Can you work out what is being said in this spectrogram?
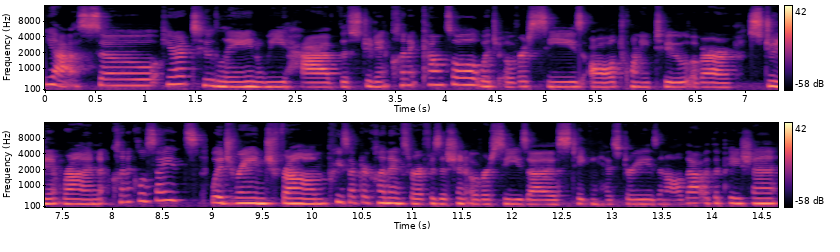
Yeah, so here at Tulane, we have the Student Clinic Council, which oversees all 22 of our student run clinical sites, which range from preceptor clinics where a physician oversees us taking histories and all that with the patient,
